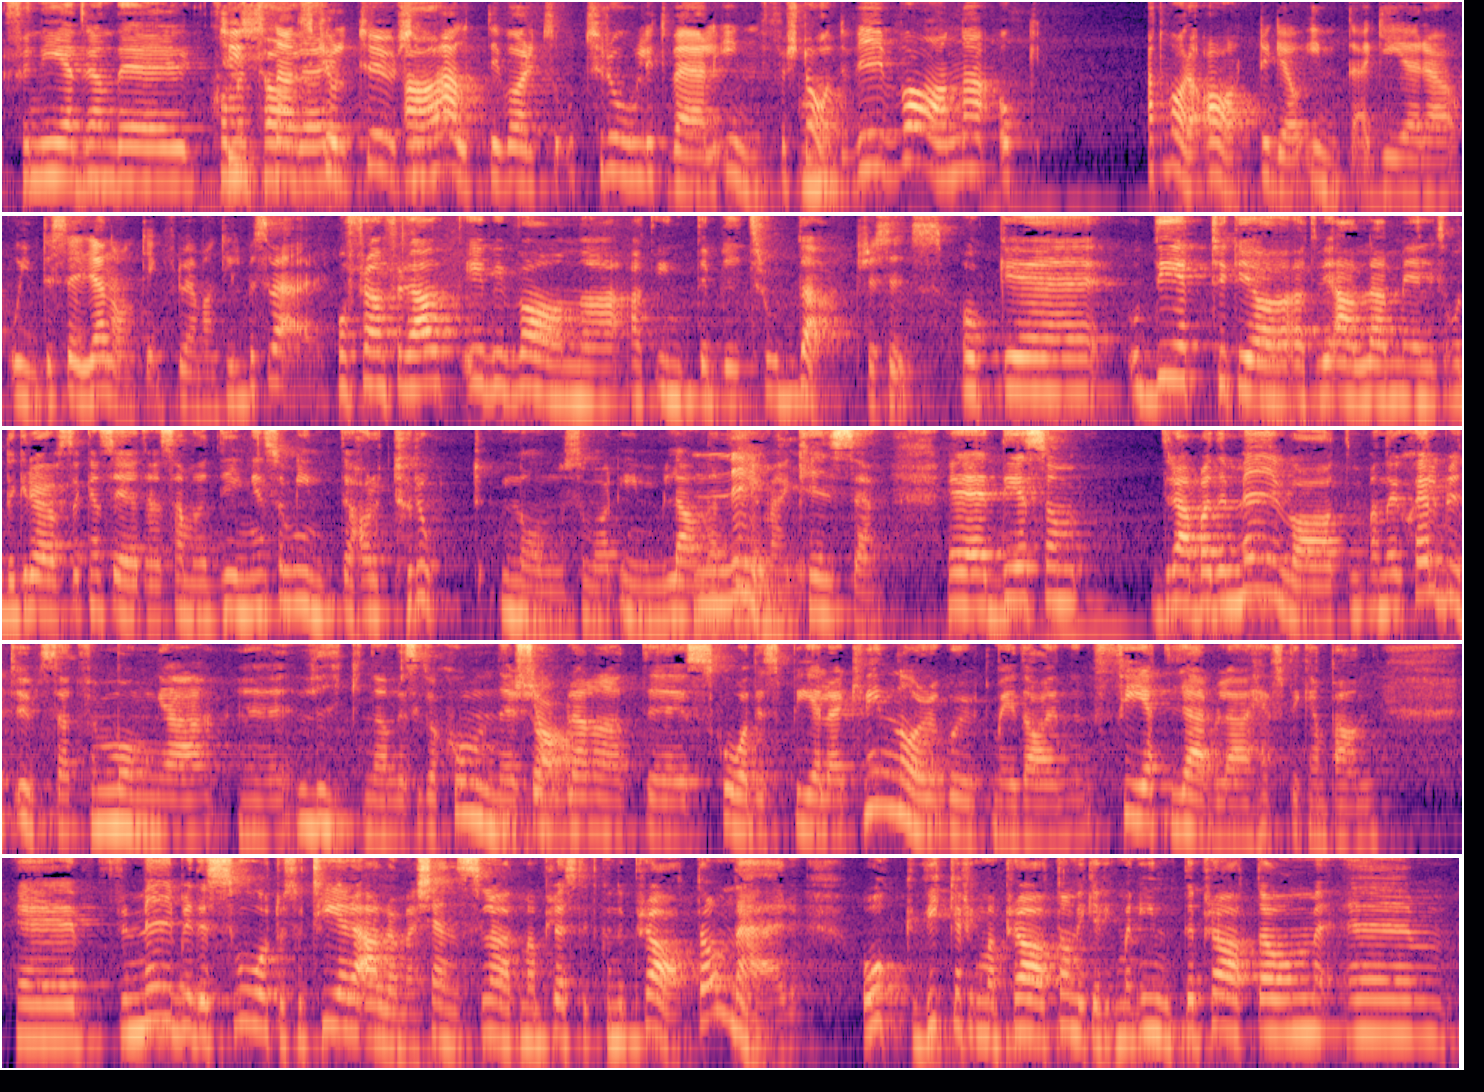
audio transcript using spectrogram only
förnedrande kommentarer. Tystnadskultur som Ja. alltid varit så otroligt väl införstådd. Vi är vana och att vara artiga och inte agera och inte säga någonting för då är man till besvär. Och framförallt är vi vana att inte bli trodda. Precis. Och, eh, och det tycker jag att vi alla med liksom, och det grövsta kan säga i det här sammanhanget, det är ingen som inte har trott någon som har varit inblandad i Nej. de här casen. Eh, det som drabbade mig var att man har ju själv blivit utsatt för många eh, liknande situationer som Ja. bland annat eh, skådespelarkvinnor går ut med idag. En fet jävla häftig kampanj. Eh, för mig blev det svårt att sortera alla de här känslorna, att man plötsligt kunde prata om det här. Och vilka fick man prata om, vilka fick man inte prata om. Ehm,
